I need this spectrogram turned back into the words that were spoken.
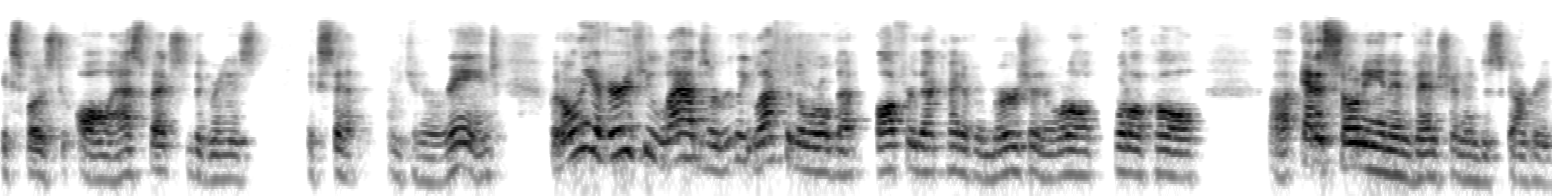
exposed to all aspects to the greatest extent we can arrange. But only a very few labs are really left in the world that offer that kind of immersion and what I'll, what I'll call uh, Edisonian invention and discovery.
